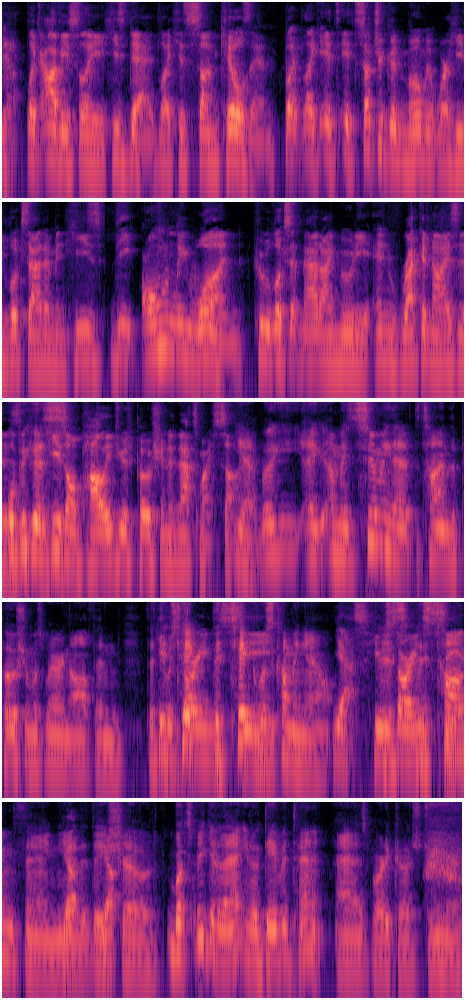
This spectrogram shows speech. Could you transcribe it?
Yeah. Like obviously he's dead. Like his son kills him. But like it's it's such a good moment where he looks at him and he's the only one who looks at Mad Eye Moody and recognizes Well, because- he's on Polyjuice potion and that's my son. Yeah, but he, I, I'm assuming that at the time the potion was wearing off and that He the was tick, starting the tick was coming out. Yes, he was his, starting his to see tongue it. thing, yeah, Yep, that they yep. showed. But speaking of that, you know, David Tennant as Barty Crouch Jr. You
